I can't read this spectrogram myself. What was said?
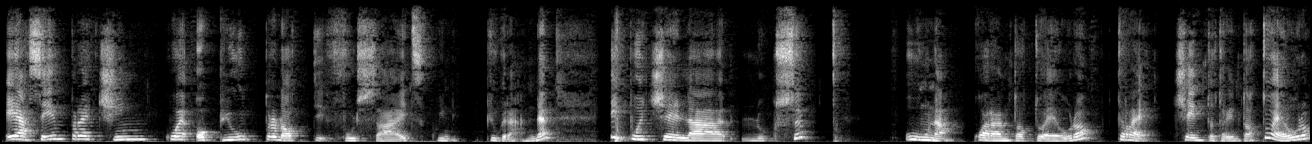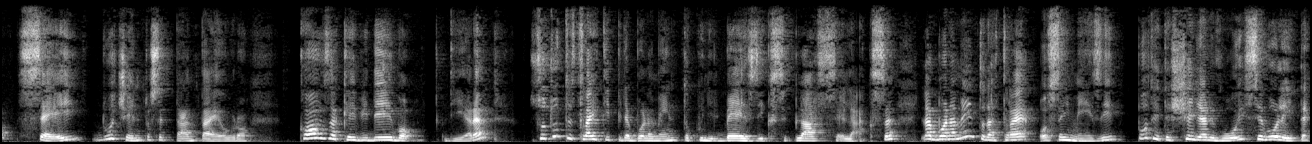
e ha sempre 5 o più prodotti full size, quindi più grande. E poi c'è la Lux, una 48 euro, 3 138 euro, 6 270 euro. Cosa che vi devo dire, su tutti e tre i tipi di abbonamento, quindi il Basics, Plus e Lux, l'abbonamento da 3 o 6 mesi potete scegliere voi se volete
